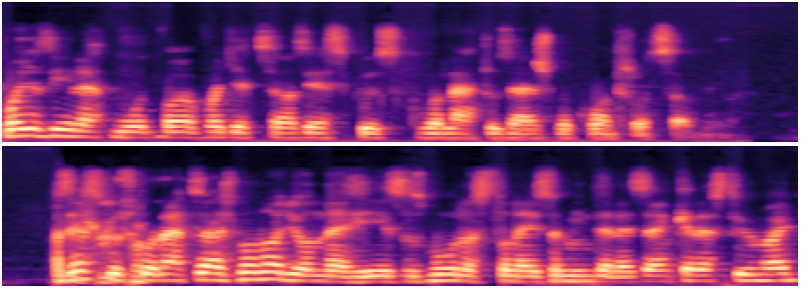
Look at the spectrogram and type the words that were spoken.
vagy az életmódba, vagy egyszer az eszköz korlátozásba kontrollt szabni. Az eszközkorlátozásban nagyon nehéz, az borzasztó nehéz, a minden ezen keresztül megy.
